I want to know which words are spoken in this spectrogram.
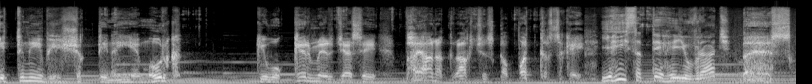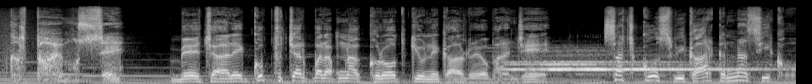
इतनी भी शक्ति नहीं है मूर्ख कि वो किरमिर जैसे भयानक राक्षस का वध कर सके। यही सत्य है युवराज। बहस करता है मुझसे। बेचारे गुप्तचर पर अपना क्रोध क्यों निकाल रहे हो भांजे? सच को स्वीकार करना सीखो।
